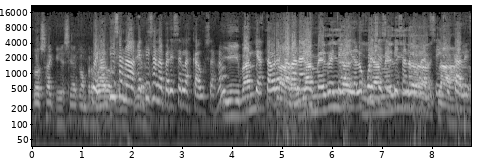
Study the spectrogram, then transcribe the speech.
cosa que se ha comprobado. Bueno, empiezan a, empiezan a aparecer las causas, ¿no? Y van, que hasta ahora claro, estaban y a ahí medida-. Los y a jueces empiezan a moverse, claro, fiscales.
